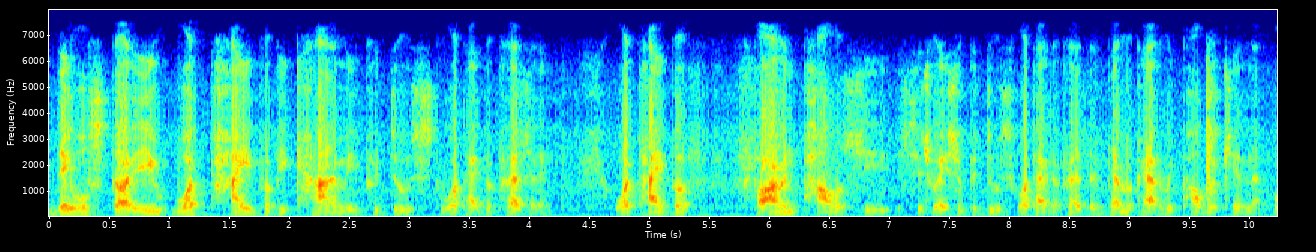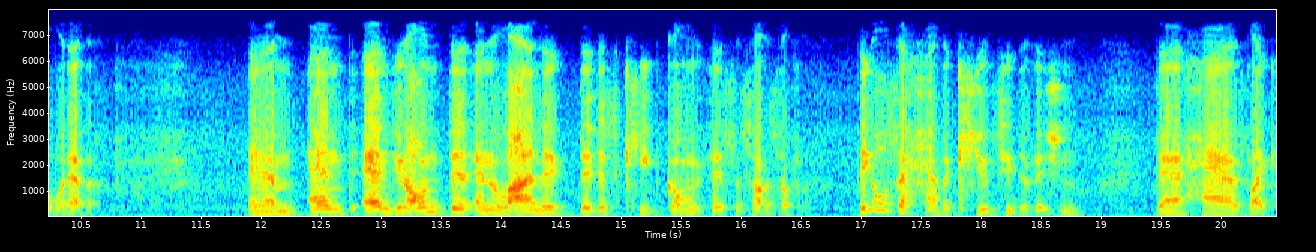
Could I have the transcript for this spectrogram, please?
they will study what type of economy produced what type of president, what type of foreign policy situation produced what type of president, Democrat or Republican or whatever. Um, and and you know and, and a lot and they, they just keep going with this and so on and so forth. They also have a cutesy division that has like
